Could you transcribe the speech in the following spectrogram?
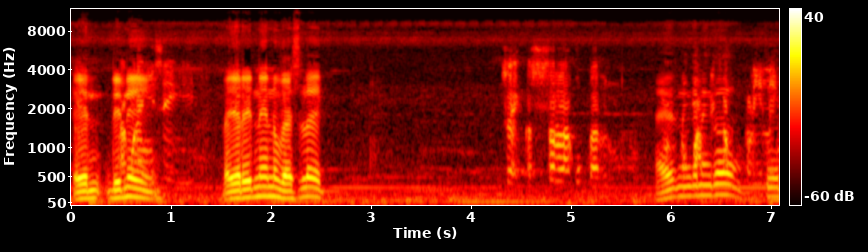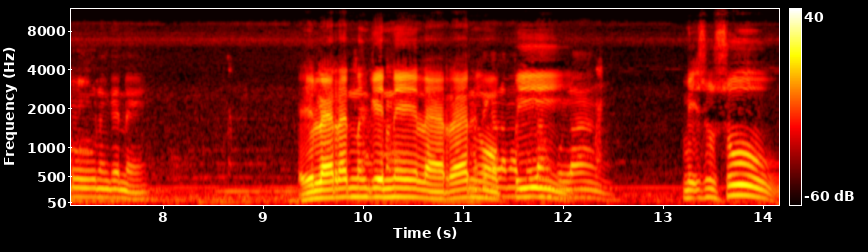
Eh, dini. Layar ini nu Westlake. Saya kesel aku baru. Ayo ning kene engko turu ning kene. Ayo leren nang kene, leren ngopi. pulang, pulang. Mie susu.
